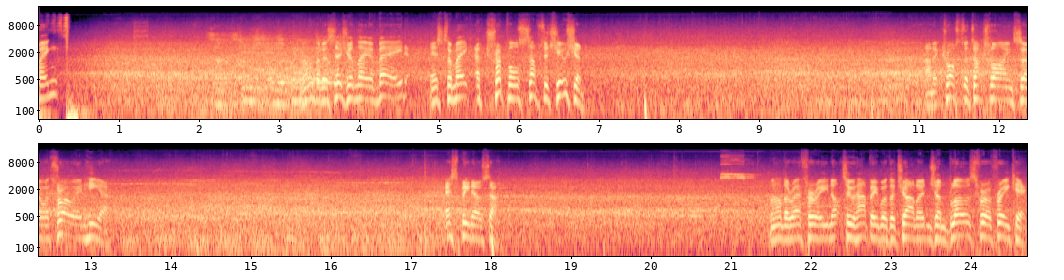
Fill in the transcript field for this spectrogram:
Well, the decision they have made is to make a triple substitution. And it crossed the touchline, so a throw in here. Espinosa. Well, the referee not too happy with the challenge and blows for a free kick.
